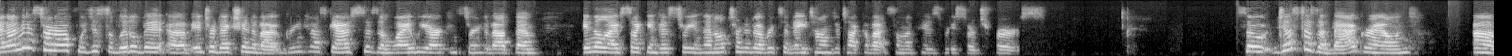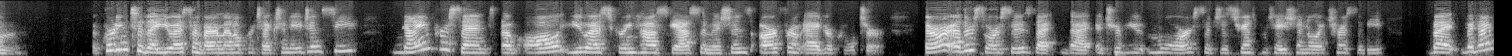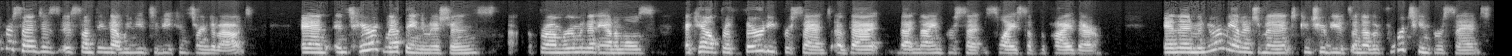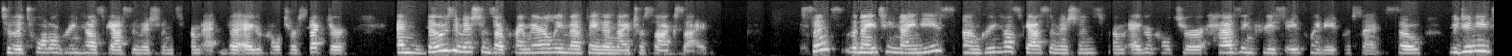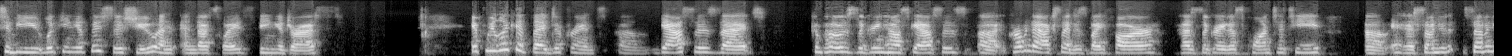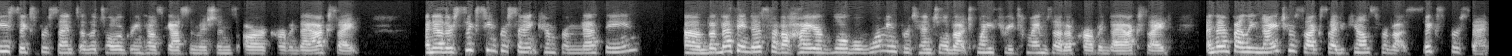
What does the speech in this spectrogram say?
And I'm going to start off with just a little bit of introduction about greenhouse gases and why we are concerned about them in the livestock industry, and then I'll turn it over to Beitong to talk about some of his research first. So just as a background, um, according to the U.S. Environmental Protection Agency, 9% of all U.S. greenhouse gas emissions are from agriculture. There are other sources that, that attribute more, such as transportation, electricity, but, but 9% is, is something that we need to be concerned about. And enteric methane emissions from ruminant animals account for 30% of that, that 9% slice of the pie there. And then manure management contributes another 14% to the total greenhouse gas emissions from the agriculture sector. And those emissions are primarily methane and nitrous oxide. Since the 1990s, um, greenhouse gas emissions from agriculture has increased 8.8%. So we do need to be looking at this issue and, and that's why it's being addressed. If we look at the different um, gases that compose the greenhouse gases, uh, carbon dioxide is by far has the greatest quantity. Um, it has 70, 76% of the total greenhouse gas emissions are carbon dioxide. Another 16% come from methane, um, but methane does have a higher global warming potential, about 23 times that of carbon dioxide. And then finally, nitrous oxide accounts for about 6%,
